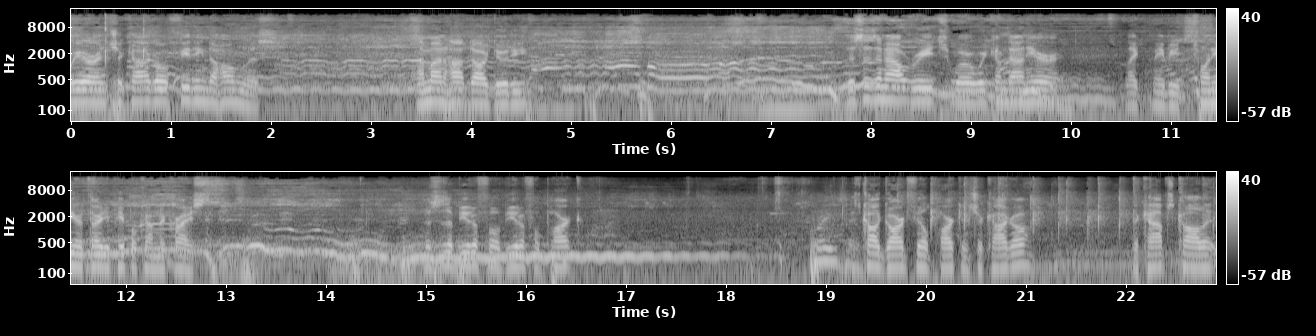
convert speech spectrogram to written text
We are in Chicago feeding the homeless. I'm on hot dog duty. This is an outreach where we come down here, like maybe 20 or 30 people come to Christ. This is a beautiful, beautiful park. It's called Garfield Park in Chicago. The cops call it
